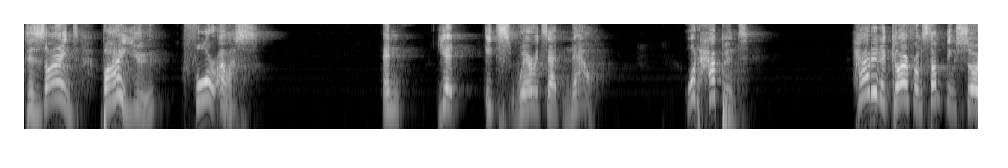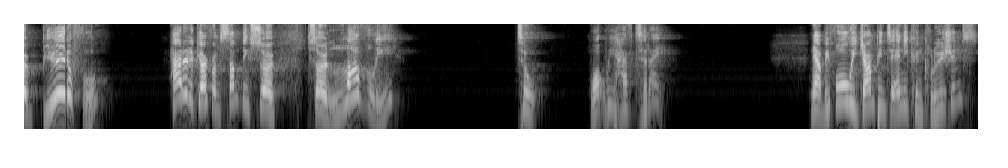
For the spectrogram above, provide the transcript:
designed by you for us and yet it's where it's at now? What happened? How did it go from something so beautiful? How did it go from something so so lovely to what we have today? Now, before we jump into any conclusions,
